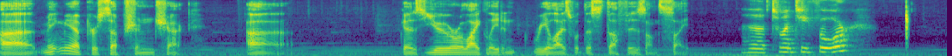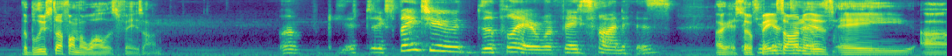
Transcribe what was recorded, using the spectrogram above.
uh, make me a perception check, because you're likely to realize what this stuff is on sight. Uh, 24? The blue stuff on the wall is phazon. Uh, explain to the player what Phazon is. Okay, so phazon is a uh,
